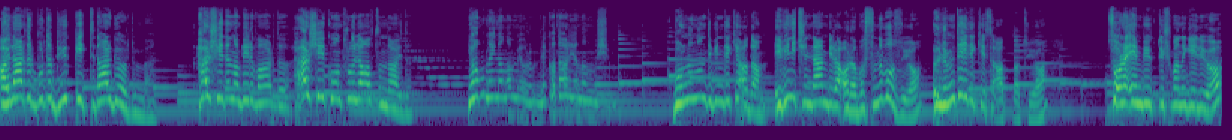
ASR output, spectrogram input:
Aylardır burada büyük bir iktidar gördüm ben. Her şeyden haberi vardı. Her şey kontrolü altındaydı. Ya buna inanamıyorum. Ne kadar yanılmışım. Burnunun dibindeki adam evin içinden biri arabasını bozuyor. Ölüm tehlikesi atlatıyor. Sonra en büyük düşmanı geliyor.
